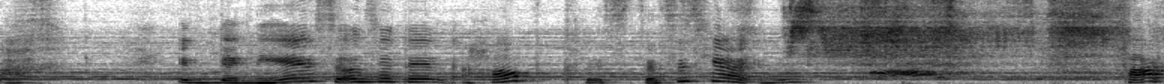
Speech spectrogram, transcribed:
Ach, in der Nähe ist also der Hauptquest. Das ist ja... Fuck.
